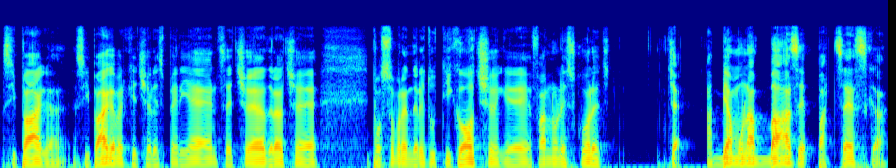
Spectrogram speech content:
si paga, si paga perché c'è l'esperienza, eccetera, c'è... posso prendere tutti i coach che fanno le scuole, cioè abbiamo una base pazzesca,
